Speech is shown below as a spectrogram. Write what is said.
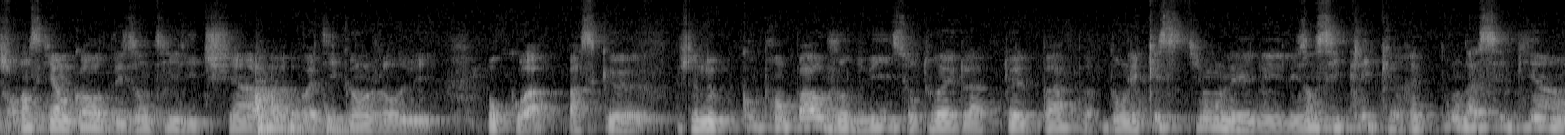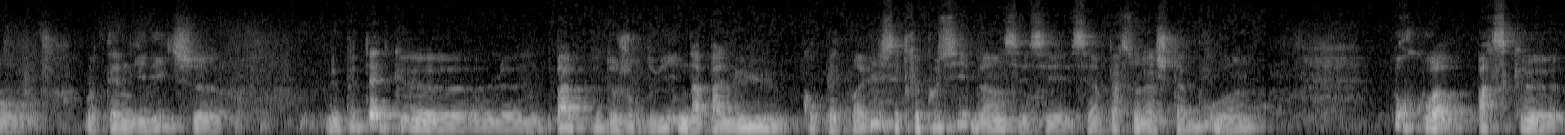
Je pense qu'il y a encore des anti-litchiens au Vatican aujourd'hui. Pourquoi? Parce que je ne comprends pas aujourd'hui, surtout avec l'actuel pape, dont les questions, les, encycliques répondent assez bien au, thème d'Illich. Mais peut-être que le pape d'aujourd'hui n'a pas lu complètement lu, c'est très possible, hein. c'est un personnage tabou. Hein. Pourquoi? Parce que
